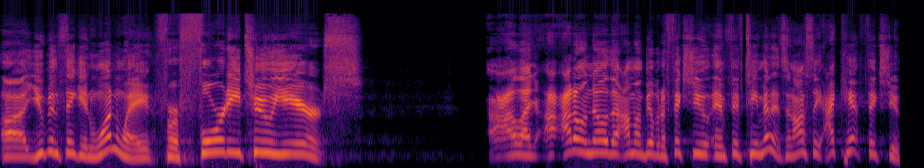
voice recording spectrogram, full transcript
Uh, you've been thinking one way for 42 years. I like, I don't know that I'm gonna be able to fix you in 15 minutes. And honestly, I can't fix you.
